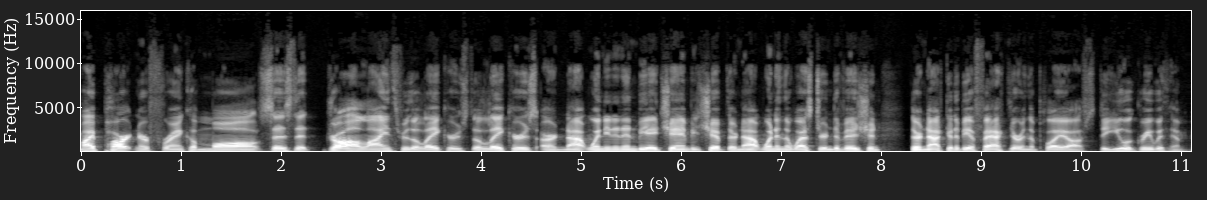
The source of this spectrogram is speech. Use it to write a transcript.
my partner Frank Amal says that draw a line through the Lakers. The Lakers are not winning an NBA championship. They're not winning the Western Division. They're not going to be a factor in the playoffs. Do you agree with him?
